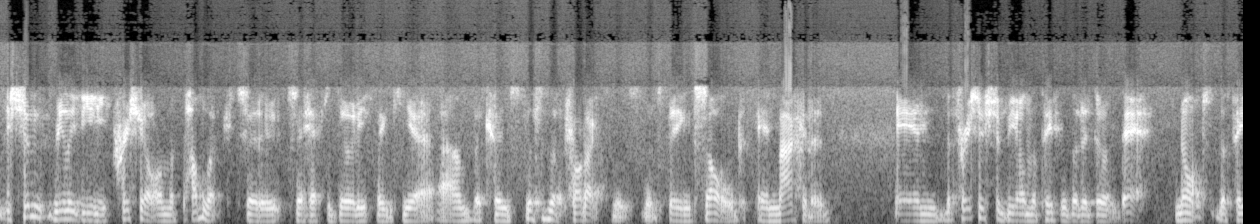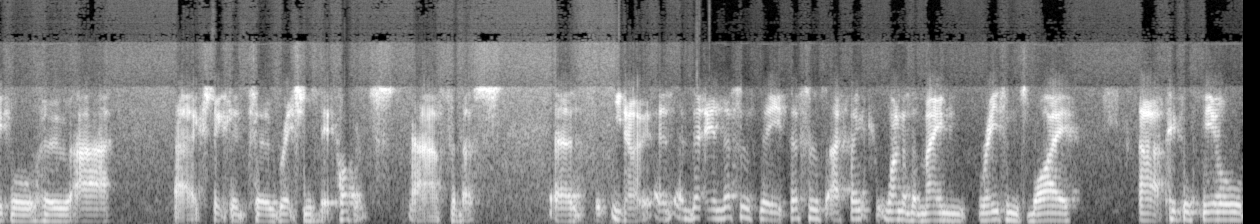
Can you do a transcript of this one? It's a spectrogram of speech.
there shouldn't really be any pressure on the public to, to have to do anything here um, because this is a product that's, that's being sold and marketed. And the pressure should be on the people that are doing that, not the people who are uh, expected to reach into their pockets uh, for this. Uh, you know, and this is the this is I think one of the main reasons why uh, people feel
